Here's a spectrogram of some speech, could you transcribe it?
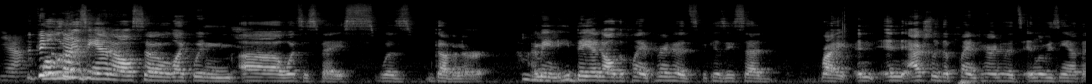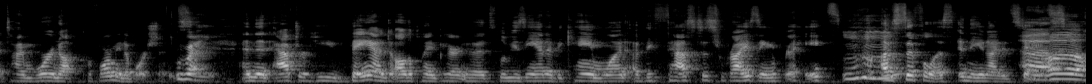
Yeah. the thing Well, about Louisiana also, like when, uh, what's his face was governor. Mm-hmm. I mean, he banned all the Planned Parenthoods because he said, right, and, and actually the Planned Parenthoods in Louisiana at that time were not performing abortions. right. And then after he banned all the Planned Parenthoods, Louisiana became one of the fastest rising rates Mm-hmm. of syphilis in the United States. Uh,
